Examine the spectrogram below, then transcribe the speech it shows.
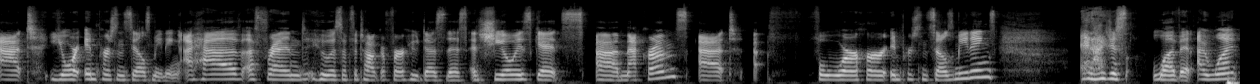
at your in person sales meeting. I have a friend who is a photographer who does this, and she always gets uh, macarons at for her in person sales meetings. And I just love it. I want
